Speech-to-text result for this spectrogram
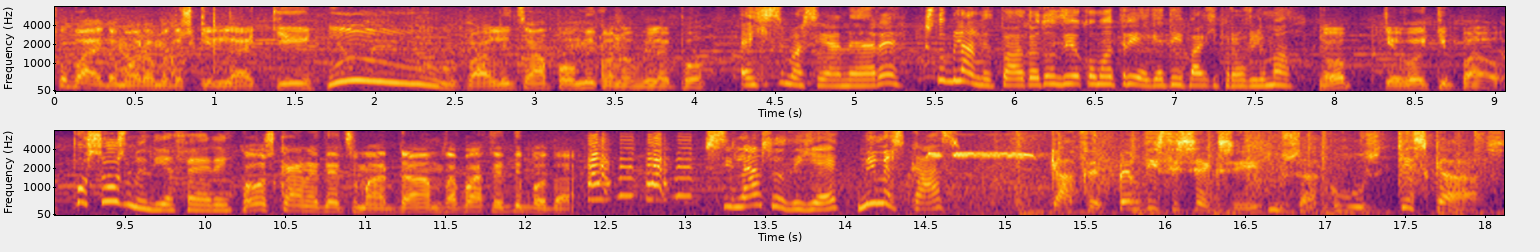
Πού πάει το μωρό με το σκυλάκι; Ου, Παλίτσα από Μύκονο βλέπω. Έχει σημασία, ναι, ρε. Στον Planet πάω 102,3 γιατί υπάρχει πρόβλημα. Οπ, και εγώ εκεί πάω. Ποσός με ενδιαφέρει. Πώς κάνετε έτσι, μαντάμ, θα πάθετε τίποτα. Σιλάς οδηγέ, μη με σκάς. Κάθε Πέμπτη στις 6 τους ακούς και σκάς.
